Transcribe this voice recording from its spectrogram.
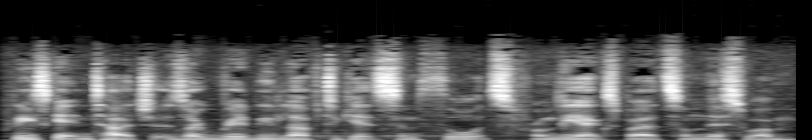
please get in touch as I really love to get some thoughts from the experts on this one.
